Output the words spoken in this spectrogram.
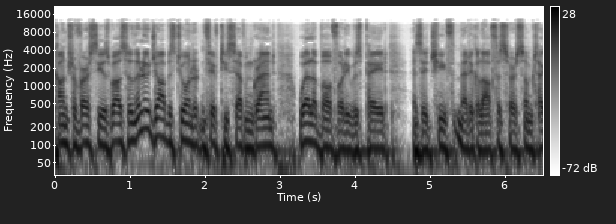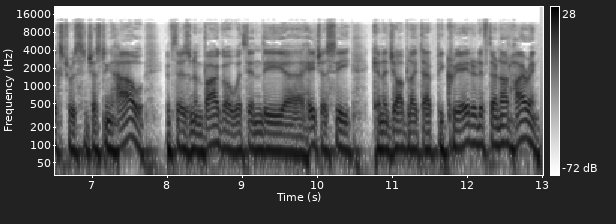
controversy as well. So the new job is 257 grand, well above what he was paid as a chief medical officer. Some texters suggesting how, if there's an embargo within the uh, HSE, can a job like that be created if they're not hiring?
